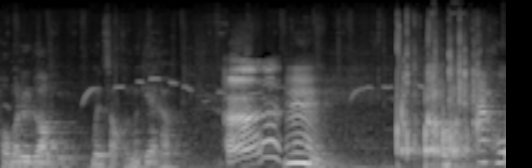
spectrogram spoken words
ผมมาดูดวงเหมือนสองคนเมื่อกี้ครับ อืมอาครู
